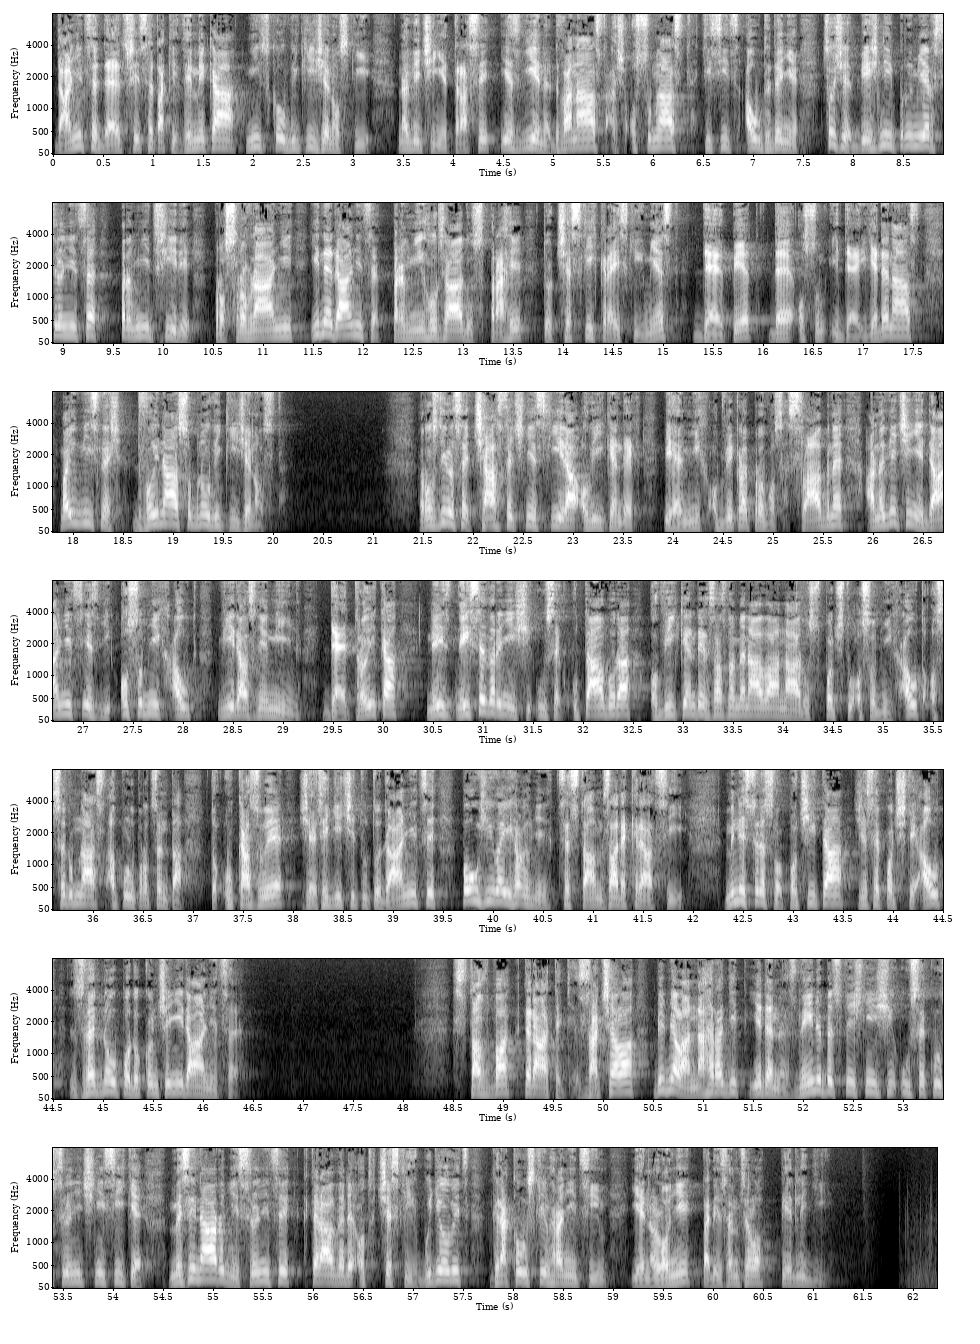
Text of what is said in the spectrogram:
Dálnice D3 se taky vymyká nízkou vytížeností. Na většině trasy jezdí jen 12 až 18 tisíc aut denně, což je běžný průměr silnice první třídy. Pro srovnání jiné dálnice prvního řádu z Prahy do českých krajských měst D5, D8 i D11 mají víc než dvojnásobnou vytíženost. Rozdíl se částečně stírá o víkendech. Během nich obvykle provoz slábne a na většině dálnic jezdí osobních aut výrazně míň. D3, nej, nejsevernější úsek u tábora, o víkendech zaznamenává nárůst počtu osobních aut o 17,5%. To ukazuje, že řidiči tuto dálnici používají hlavně cestám za rekreací. Ministerstvo počítá, že se počty aut zvednou po dokončení dálnice. Stavba, která teď začala, by měla nahradit jeden z nejnebezpečnějších úseků silniční sítě, mezinárodní silnici, která vede od Českých Budějovic k rakouským hranicím. Jen loni tady zemřelo pět lidí.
